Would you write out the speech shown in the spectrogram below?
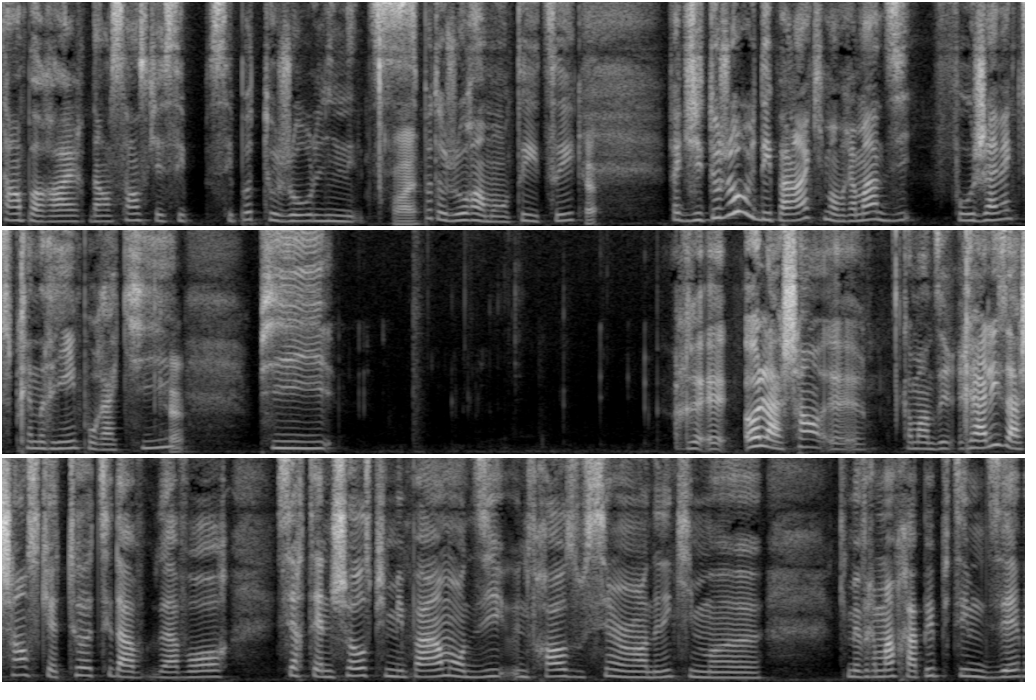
temporaires, dans le sens que c'est, c'est pas toujours liné- c'est Ouais. pas toujours en montée, tu sais. Fait que j'ai toujours eu des parents qui m'ont vraiment dit faut jamais que tu prennes rien pour acquis. Puis euh, a la chance comment dire réalise la chance que tu as tu sais, d'av- d'avoir certaines choses puis mes parents m'ont dit une phrase aussi à un moment donné qui m'a qui m'a vraiment frappée puis tu me disaient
